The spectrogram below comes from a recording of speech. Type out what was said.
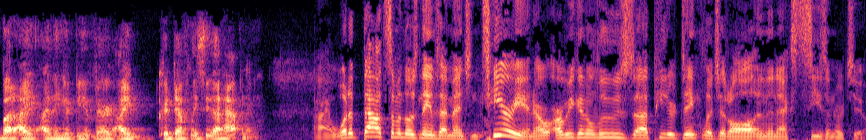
but I, I think it'd be a very I could definitely see that happening. All right. What about some of those names I mentioned? Tyrion. Are, are we going to lose uh, Peter Dinklage at all in the next season or two?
